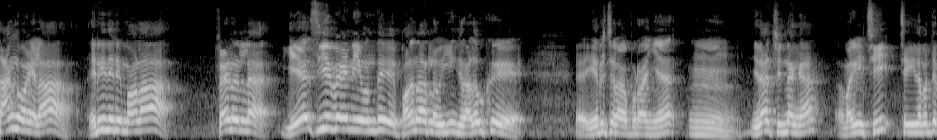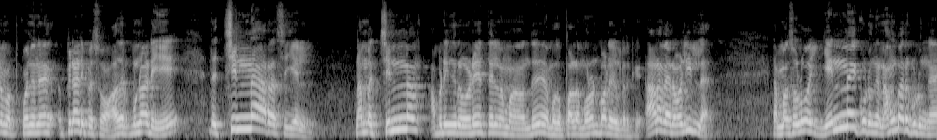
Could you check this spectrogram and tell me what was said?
தாங்குவாங்களா? எரி தெரியுமாளா ஃபேன் இல்லை. ஏசியவே நீ வந்து பதினாறில் வைங்கிற அளவுக்கு எரிச்சலாக போகிறாங்க இதான் சின்னங்க. மகிழ்ச்சி. சரி இதை பற்றி நம்ம கொஞ்சம் நேரம் பின்னாடி பேசுவோம். அதற்கு முன்னாடி இந்த சின்ன அரசியல் நம்ம சின்னம் அப்படிங்கிற விடயத்தில் நம்ம வந்து நமக்கு பல முரண்பாடுகள் இருக்குது ஆனால் வேறு வழி இல்லை. நம்ம சொல்லுவோம் எண்ணை கொடுங்க நம்பர் கொடுங்க.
